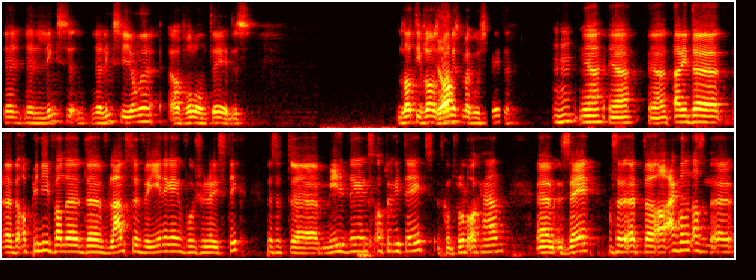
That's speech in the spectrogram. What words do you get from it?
een, een, linkse, een linkse jongen à volonté, dus laat die Vlaams Ja. Belangers maar goed spelen. Mhm, Ja, ja, ja. Allee, de, de opinie van de, de Vlaamse Vereniging voor Journalistiek, dus het eh mededingingsautoriteit, het controleorgaan, ehm zij, als ze het eh, al aangevonden als een eh,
